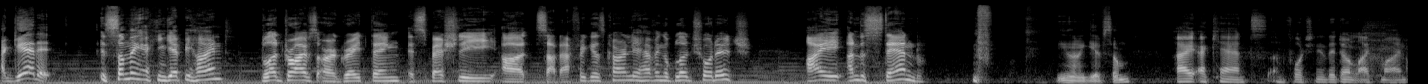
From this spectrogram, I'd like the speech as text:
I get it. it. is something I can get behind. Blood drives are a great thing, especially uh, South Africa is currently having a blood shortage. I understand. You want to give some? I, I can't. Unfortunately, they don't like mine.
